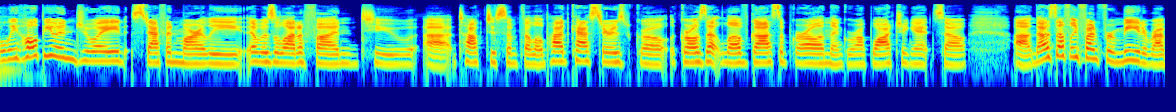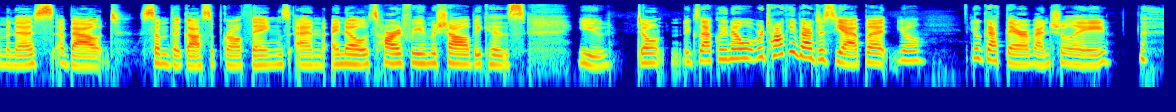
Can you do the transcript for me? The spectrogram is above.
Well, we hope you enjoyed Steph and Marley. It was a lot of fun to uh, talk to some fellow podcasters, girl, girls that love Gossip Girl and then grew up watching it. So um, that was definitely fun for me to reminisce about some of the Gossip Girl things. And I know it's hard for you, Michelle, because you don't exactly know what we're talking about just yet, but you'll you'll get there eventually.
